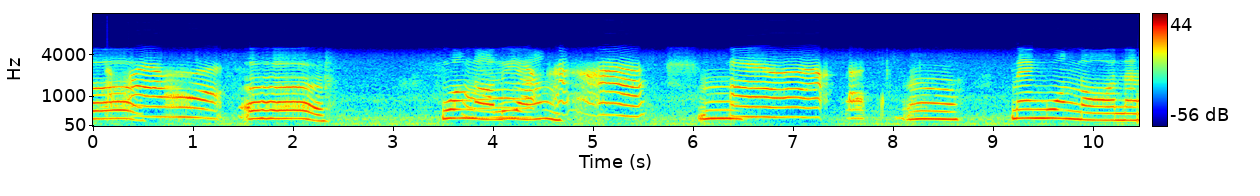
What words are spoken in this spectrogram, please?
อ เออ ง่วงนอนหรือยัง อืม เออ แม่ง่วงนอนนะ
